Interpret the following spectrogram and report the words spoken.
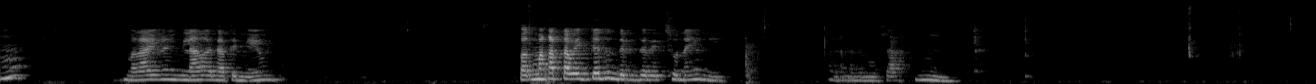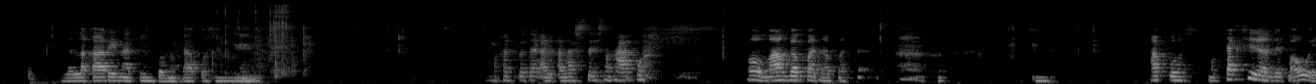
Hmm? Malayo na yung nilakad natin ngayon. Pag makatawid ka doon, dire-diretso na yun eh. Ano Madamusa? Hmm. Lalakarin natin yung pagkatapos ng yan. Bakit pa tayo al- alas 3 ng hapon? Oh, maaga pa dapat. Tapos, mag-taxi na, dahil pa uwi.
